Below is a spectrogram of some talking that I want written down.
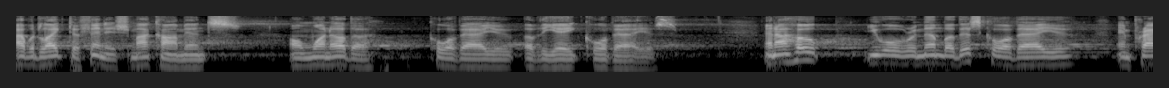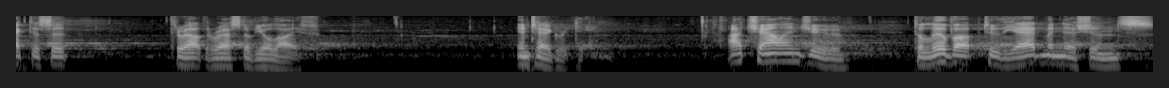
I would like to finish my comments on one other core value of the eight core values. And I hope you will remember this core value and practice it throughout the rest of your life integrity. I challenge you to live up to the admonitions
